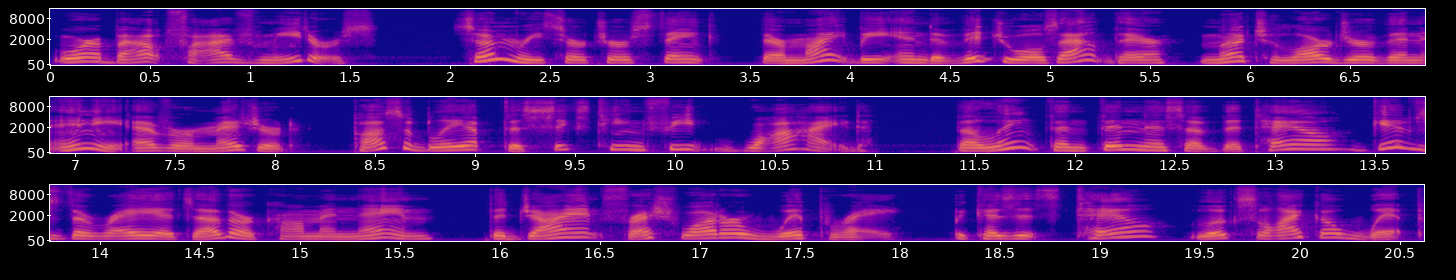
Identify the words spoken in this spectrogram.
or about 5 meters. Some researchers think there might be individuals out there much larger than any ever measured, possibly up to 16 feet wide. The length and thinness of the tail gives the ray its other common name, the giant freshwater whip ray because its tail looks like a whip.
